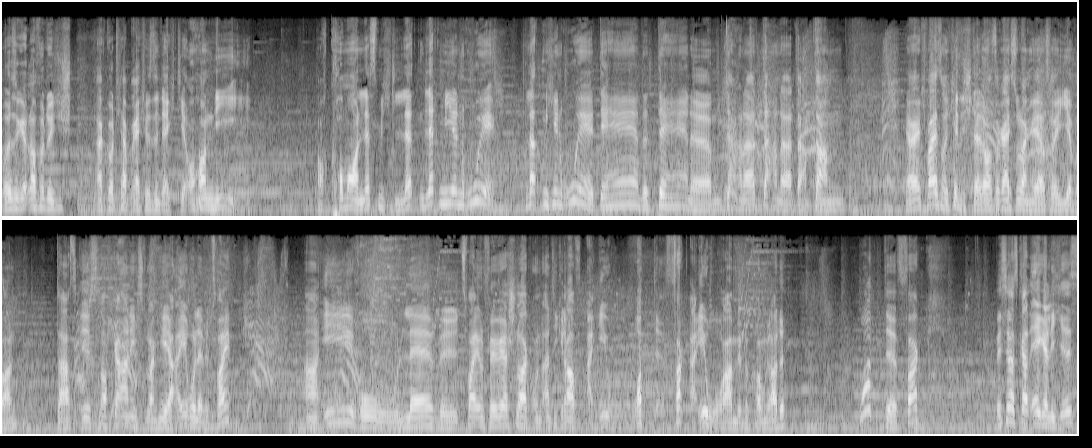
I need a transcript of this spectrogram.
Oder so laufen wir durch die... St Ach Gott, ich hab recht, wir sind echt hier. Oh, nee. Ach, come on, lass mich... Let, let mich in Ruhe. Lass mich in Ruhe. Da, da, da, da, da, da, da, da. Ja, ich weiß noch, ich kenne die Stelle. Auch so gar nicht so lange her, dass wir hier waren. Das ist noch gar nicht so lange her. Aero Level 2. Aero Level 2 und Verwehrschlag und Antigraf Aero. What the fuck? Aero haben wir bekommen gerade. What the fuck? Wisst ihr, was gerade ärgerlich ist?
